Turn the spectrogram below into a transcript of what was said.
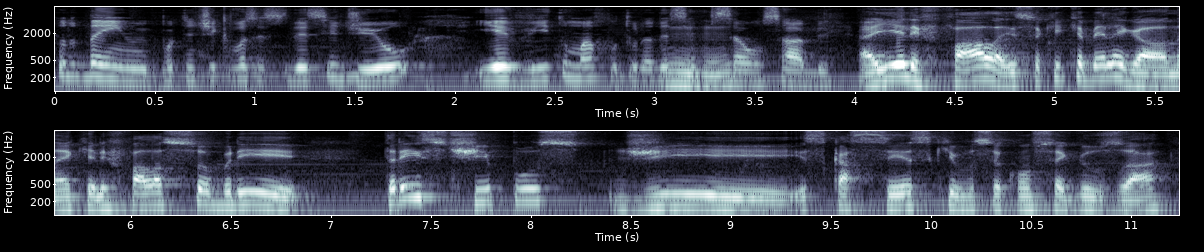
tudo bem. O importante é que você se decidiu e evita uma futura decepção, uhum. sabe? Aí ele fala, isso aqui que é bem legal, né? Que ele fala sobre três tipos de escassez que você consegue usar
